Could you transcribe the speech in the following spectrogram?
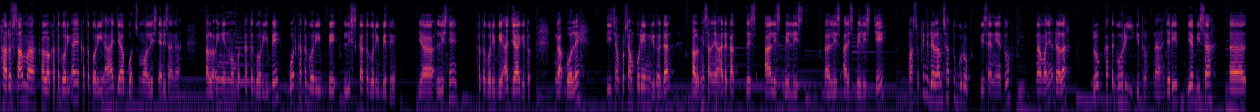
harus sama. Kalau kategori A ya kategori A aja buat semua listnya di sana. Kalau ingin membuat kategori B, buat kategori B list kategori B itu ya listnya kategori B aja gitu. Nggak boleh dicampur-campurin gitu. Dan kalau misalnya ada list A, list B, list uh, list A, list B, list C, masukin di dalam satu grup desainnya itu namanya adalah grup kategori gitu. Nah, jadi dia bisa uh,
